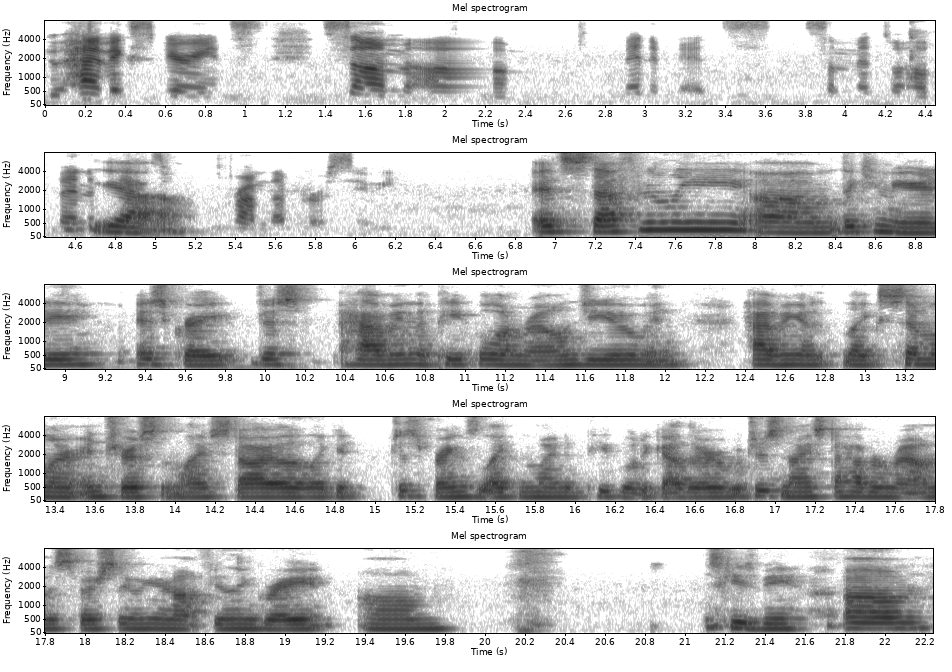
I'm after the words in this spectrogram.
you have experienced some um, benefits, some mental health benefits yeah. from the pursuit it's definitely um, the community is great. Just having the people around you and having a like similar interest and lifestyle, like it just brings like-minded people together, which is nice to have around, especially when you're not feeling great. Um, excuse me. Um,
